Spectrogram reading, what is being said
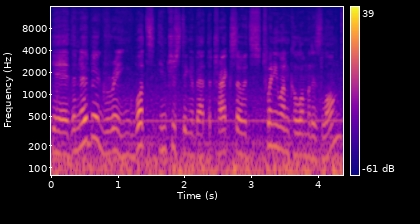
Yeah, the Nürburgring, what's interesting about the track, so it's 21 kilometres long.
